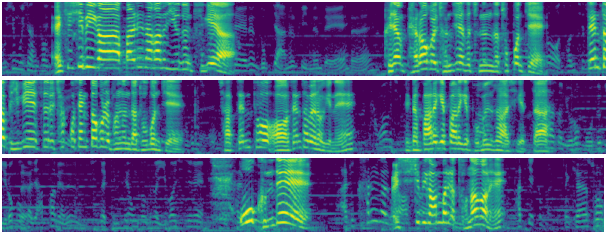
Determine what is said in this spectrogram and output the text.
무시무시한 선수. SCB가 빨리 나가는 이유는 두 개야 높지 않을 수 있는데. 네. 그냥 배럭을 전진해서 짓는다 첫 번째 센터 BBS를 찾고 생더블을 박는다 두 번째 자 센터 어 센터 배럭이네 일단 빠르게 빠르게 보면서 하시겠다 시즌에 오 근데 SCB가 한 마리가 더 나가네 계속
